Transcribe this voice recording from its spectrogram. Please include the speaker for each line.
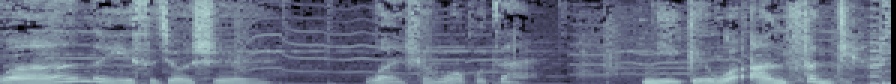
Speaker 1: 晚安的意思就是晚上我不在你给我安分点。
